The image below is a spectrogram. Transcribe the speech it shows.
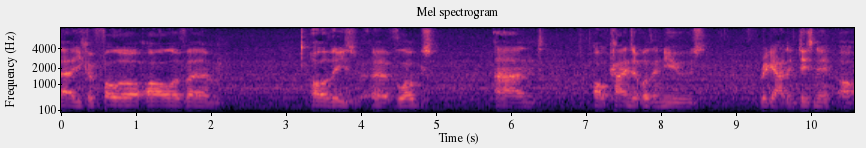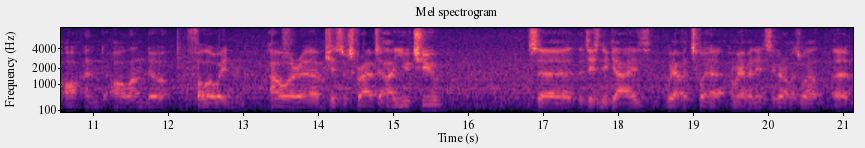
uh, you can follow all of. Um, all of these uh, vlogs and all kinds of other news regarding Disney or, or, and Orlando following our um, you can subscribe to our YouTube. It's uh, the Disney guys. We have a Twitter and we have an Instagram as well. Um,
